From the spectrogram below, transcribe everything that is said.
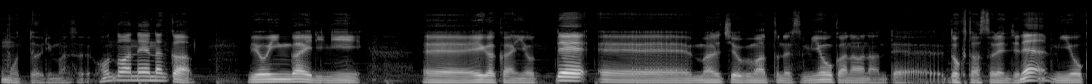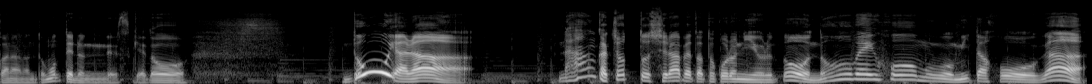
思っております。本当はね、なんか病院帰りに、えー、映画館に寄って、えー、マルチ・オブ・マットネス見ようかななんて、ドクター・ストレンジね、見ようかななんて思ってるんですけど、どうやら、なんかちょっと調べたところによると、ノーウェイホームを見た方が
